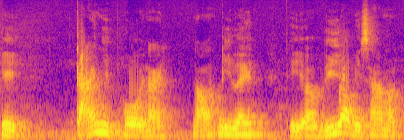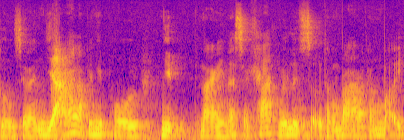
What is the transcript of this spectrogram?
Thì cái nhịp hồi này nó đi lên. Thì uh, lý do vì sao mà cường sẽ đánh giá là cái nhịp hồi nhịp này nó sẽ khác với lịch sử tháng 3 và tháng 7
